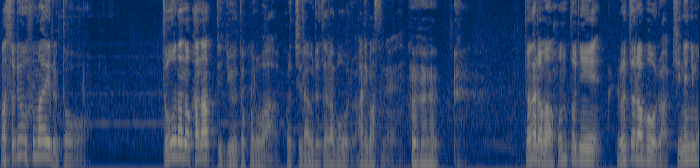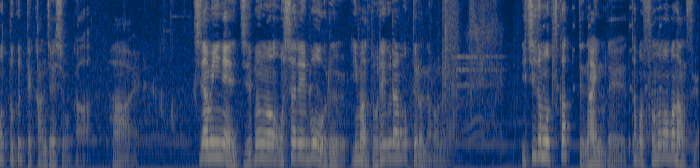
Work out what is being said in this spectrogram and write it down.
まあ、それを踏まえると、どうなのかなっていうところは、こちらウルトラボールありますね。だからまあ本当に、ウルトラボールは記念に持っとくって感じでしょうか。はい。ちなみにね、自分はおしゃれボール、今どれぐらい持ってるんだろうね。一度も使ってないので、多分そのままなんですよ。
